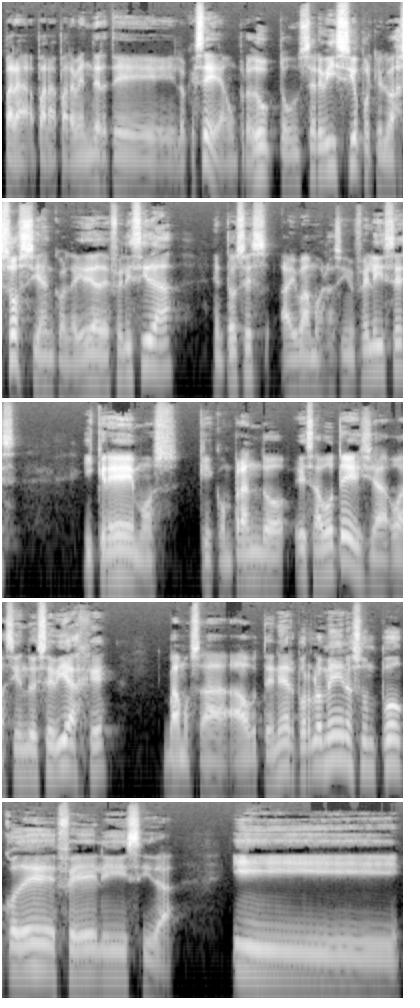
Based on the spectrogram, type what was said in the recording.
para, para, para, venderte lo que sea, un producto, un servicio, porque lo asocian con la idea de felicidad. Entonces ahí vamos los infelices y creemos que comprando esa botella o haciendo ese viaje vamos a, a obtener por lo menos un poco de felicidad. Y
